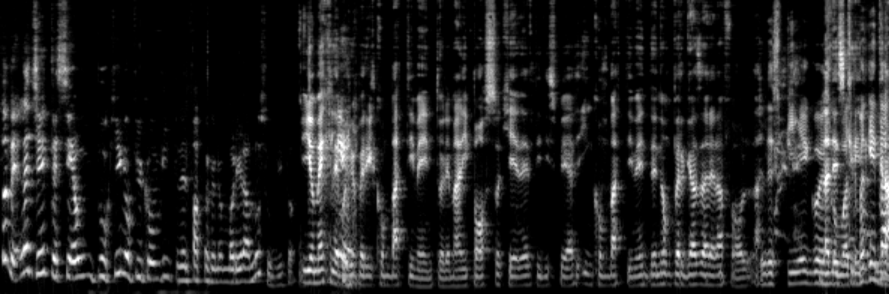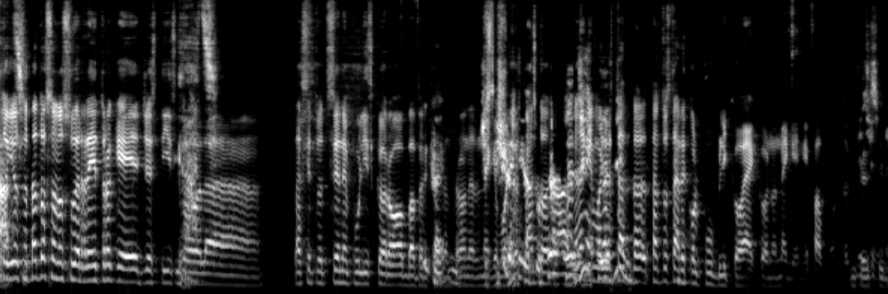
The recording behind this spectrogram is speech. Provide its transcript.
vabbè, la gente si è un pochino più convinta del fatto che non moriranno subito. Io Mac le Eh. voglio per il combattimento. Le mani posso chiederti di spiegarti in combattimento e non per gasare la folla. Le spiego combattimento. descri- Perché intanto io Grazie. soltanto sono sul retro che gestisco Grazie. la, la situazione, pulisco roba. Perché Ok. d'altronde non è che voglio, tanto, non è che voglio tanto, tanto stare col pubblico. Ecco, non è che mi fa molto piacere.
